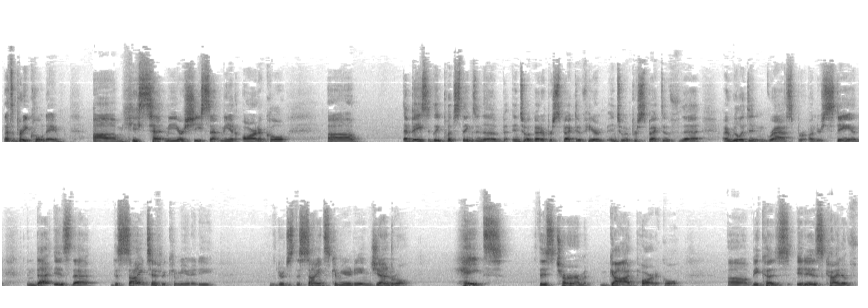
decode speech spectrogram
That's a pretty cool name. Um, he sent me, or she sent me, an article uh, that basically puts things into, into a better perspective here, into a perspective that I really didn't grasp or understand. And that is that the scientific community or just the science community in general, hates this term God particle uh, because it is kind of,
